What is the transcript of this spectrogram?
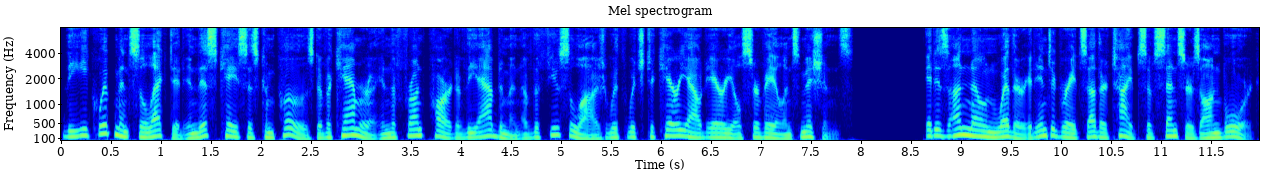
The equipment selected in this case is composed of a camera in the front part of the abdomen of the fuselage with which to carry out aerial surveillance missions. It is unknown whether it integrates other types of sensors on board.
